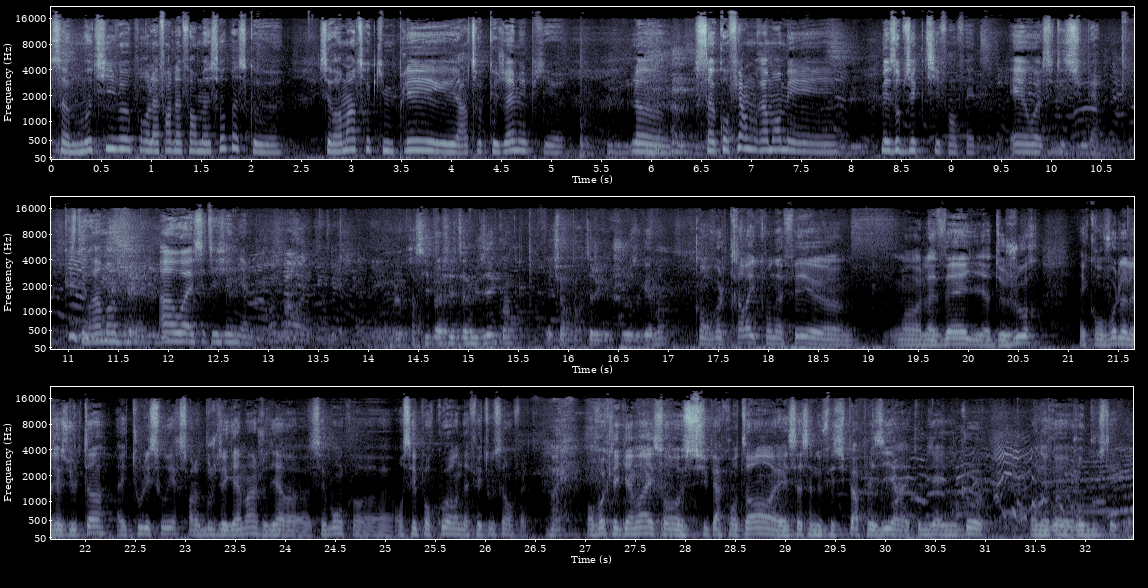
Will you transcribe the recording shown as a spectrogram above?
Ça me motive pour la fin de la formation parce que c'est vraiment un truc qui me plaît et un truc que j'aime. Et puis euh, là, ça confirme vraiment mes, mes objectifs en fait. Et ouais, c'était super. C'était vraiment. Ah ouais, c'était génial. Le principal, c'est de s'amuser, quoi. Et tu vas partager quelque chose aux gamins. Quand on voit le travail qu'on a fait euh, la veille, il y a deux jours, et qu'on voit là le résultat, avec tous les sourires sur la bouche des gamins, je veux dire, euh, c'est bon, quoi. On sait pourquoi on a fait tout ça, en fait. On voit que les gamins, ils sont super contents, et ça, ça nous fait super plaisir. Et comme disait Nico, on est re- reboosté, quoi.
